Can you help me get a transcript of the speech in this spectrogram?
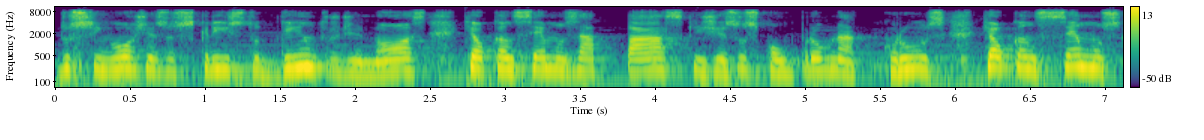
do Senhor Jesus Cristo dentro de nós, que alcancemos a paz que Jesus comprou na cruz, que alcancemos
